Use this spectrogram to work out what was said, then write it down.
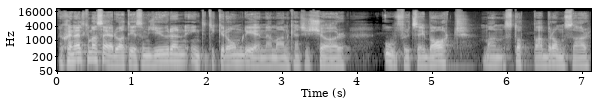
Men generellt kan man säga då att det som djuren inte tycker om det är när man kanske kör oförutsägbart, man stoppar, bromsar,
